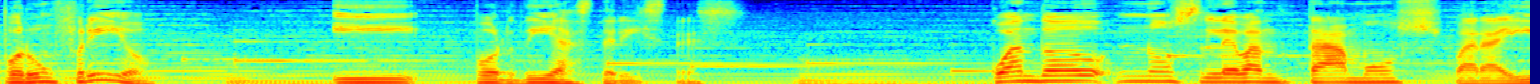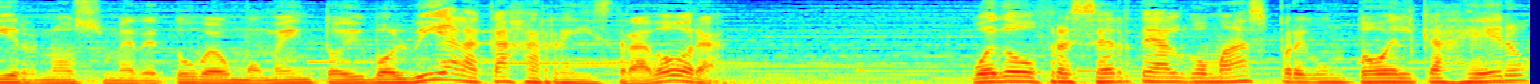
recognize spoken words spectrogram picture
por un frío y por días tristes. Cuando nos levantamos para irnos, me detuve un momento y volví a la caja registradora. ¿Puedo ofrecerte algo más? preguntó el cajero.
